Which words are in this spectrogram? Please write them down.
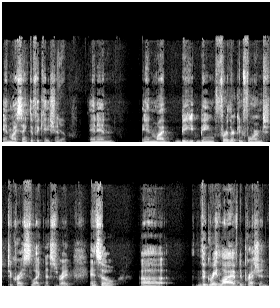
in my sanctification Yeah. And in in my be, being further conformed to Christ's likeness, right? And so, uh, the great lie of depression.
